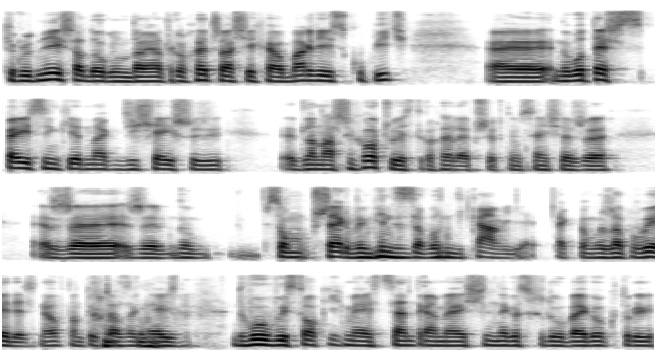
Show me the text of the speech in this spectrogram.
trudniejsza do oglądania trochę, trzeba się chyba bardziej skupić, e, no bo też spacing jednak dzisiejszy dla naszych oczu jest trochę lepszy, w tym sensie, że że, że no, są przerwy między zawodnikami, tak to można powiedzieć. No, w tamtych czasach miałeś dwóch wysokich, miałeś centra, miałeś silnego skrzydłowego, który,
